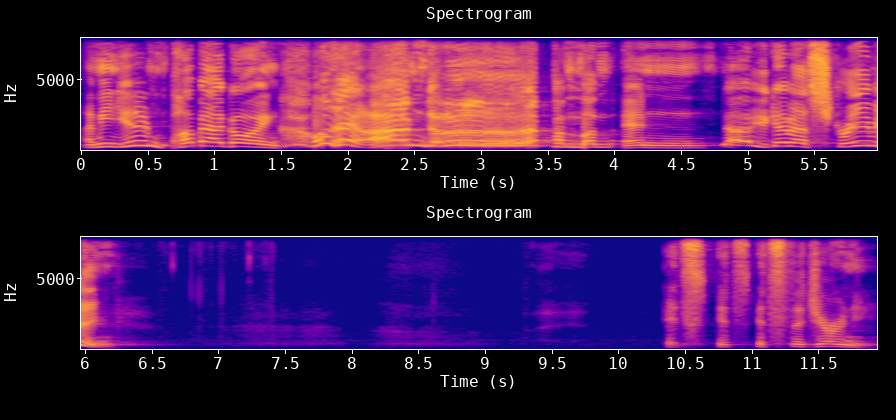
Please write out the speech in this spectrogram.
I mean, you didn't pop out going, oh, there, I'm, and no, you came out screaming. It's, it's, it's the journey.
